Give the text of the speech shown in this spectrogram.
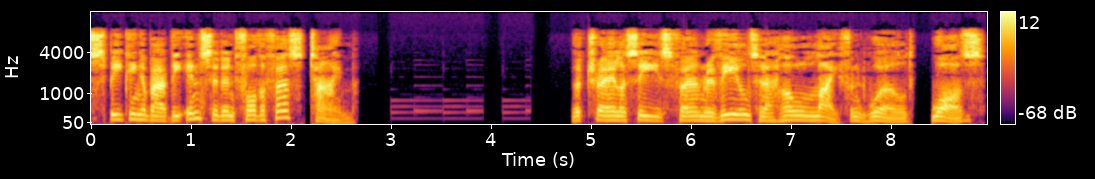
Speaking about the incident for the first time. The trailer sees Ferne reveals her whole life and world, was,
